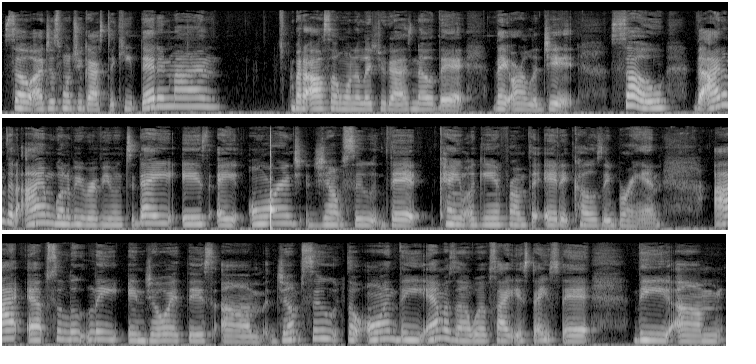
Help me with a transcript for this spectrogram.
So i just want you guys to keep that in mind but I also want to let you guys know that they are legit. So the item that I am going to be reviewing today is a orange jumpsuit that came again from the Edit Cozy brand. I absolutely enjoyed this um, jumpsuit. So on the Amazon website, it states that the um,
